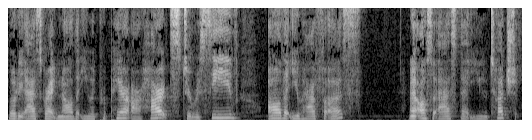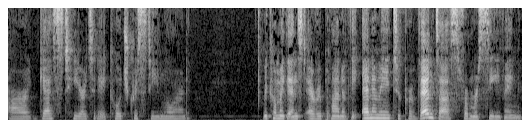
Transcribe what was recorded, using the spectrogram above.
Lord, we ask right now that you would prepare our hearts to receive all that you have for us. And I also ask that you touch our guest here today, Coach Christine, Lord. We come against every plan of the enemy to prevent us from receiving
